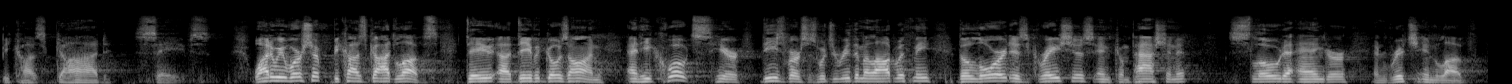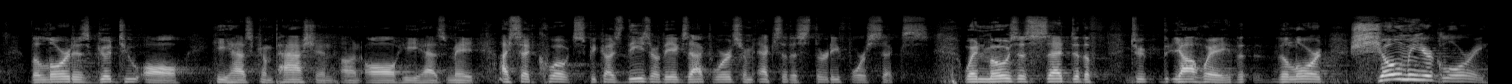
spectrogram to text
Because God saves. Why do we worship? Because God loves. Uh, David goes on and he quotes here these verses. Would you read them aloud with me? The Lord is gracious and compassionate, slow to anger, and rich in love. The Lord is good to all. He has compassion on all he has made. I said quotes because these are the exact words from Exodus 34 6. When Moses said to the, to Yahweh, the, the Lord, show me your glory.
